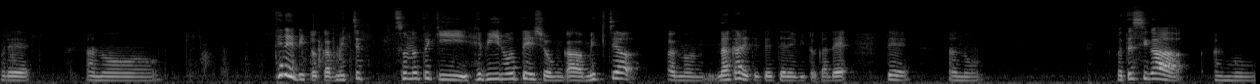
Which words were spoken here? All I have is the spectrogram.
これあのー、テレビとかめっちゃその時ヘビーローテーションがめっちゃあの流れててテレビとかで。であの私があの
